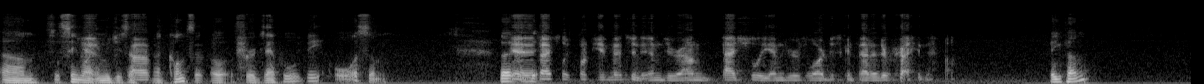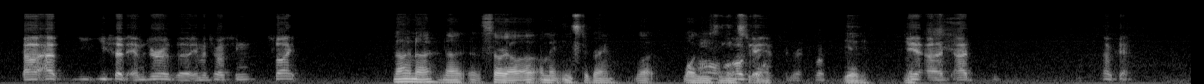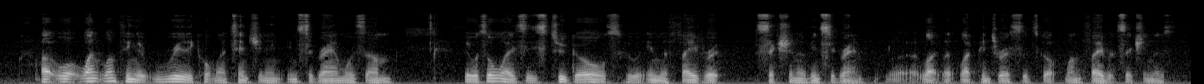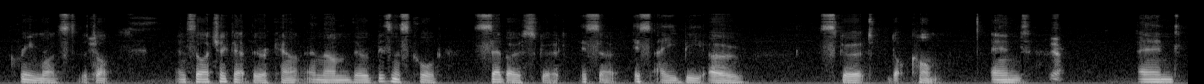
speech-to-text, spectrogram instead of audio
Um, to see my images up uh, in a concert, or, for example, would be awesome. But yeah, the- it's actually funny you mentioned Imgur. I'm actually Imgur's largest competitor right now. your pardon? Uh, I, you said Imgur, the image hosting site? No, no, no. uh, Sorry, I, I meant Instagram. Like while using oh, Instagram. okay. Instagram. Yeah. Yeah, I, I, okay. Uh, well, one one thing that really caught my attention in Instagram was um, there was always these two girls who were in the favorite section of Instagram, uh, like like- Pinterest. It's got one favorite section. There's cream rides to the Yeah. top, and so I checked out their account, and um, they're a business called Sabo Skirt. S O S A B O skirt.com, and Yeah. and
